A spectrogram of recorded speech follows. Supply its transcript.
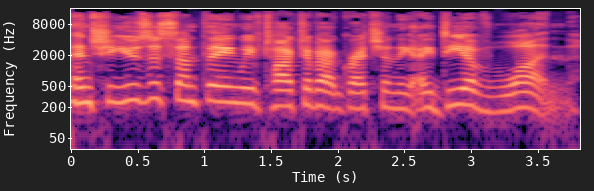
And she uses something we've talked about, Gretchen, the idea of one,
